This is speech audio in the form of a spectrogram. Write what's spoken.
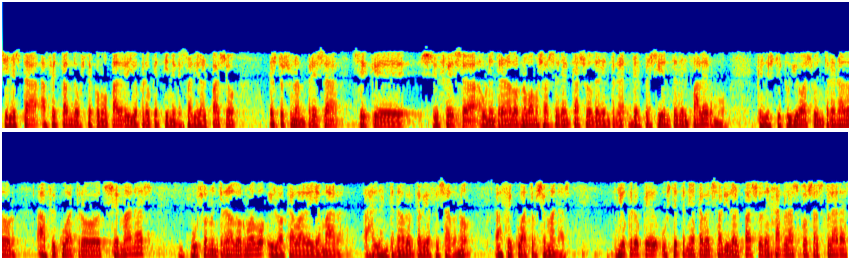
Si le está afectando a usted como padre, yo creo que tiene que salir al paso. Esto es una empresa, sé que se cesa a un entrenador. No vamos a ser el caso del, del presidente del Palermo, que destituyó a su entrenador hace cuatro semanas, puso un entrenador nuevo y lo acaba de llamar al entrenador que había cesado, ¿no? Hace cuatro semanas. Yo creo que usted tenía que haber salido al paso, dejar las cosas claras.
